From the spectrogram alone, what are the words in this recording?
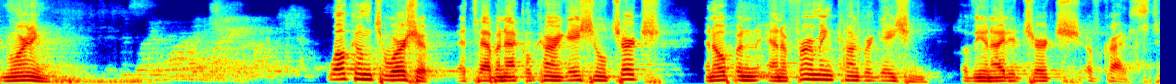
Good morning. Welcome to worship at Tabernacle Congregational Church, an open and affirming congregation of the United Church of Christ.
